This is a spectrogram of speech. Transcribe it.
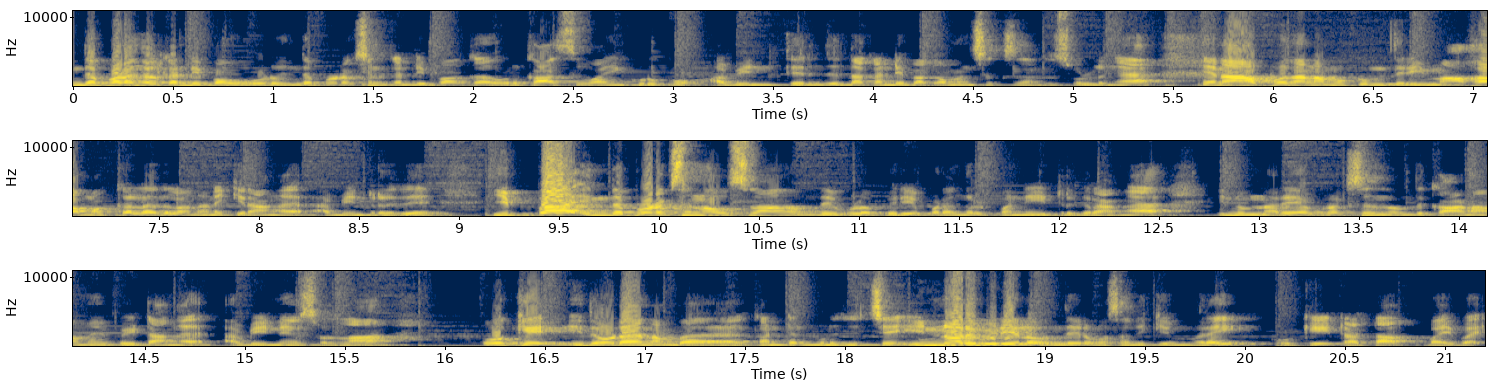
இந்த படங்கள் கண்டிப்பாக ஓடும் இந்த ப்ரொடக்ஷன் கண்டிப்பாக ஒரு காசு வாங்கி கொடுக்கும் அப்படின்னு தெரிஞ்சிருந்தால் கண்டிப்பாக கமெண்ட் செக்ஷன் சொல்லுங்கள் ஏன்னா அப்போ தான் நமக்கும் தெரியும் ஆகா மக்கள் அதெல்லாம் நினைக்கிறாங்க அப்படின்றது. இப்போ இந்த ப்ரொடக்ஷன் ஹவுஸ்லாம் வந்து இவ்வளோ பெரிய படங்கள் பண்ணிட்டு இருக்கிறாங்க. இன்னும் நிறைய ப்ரொடக்ஷன் வந்து காணாமல் போயிட்டாங்க அப்படின்னே சொல்லலாம். ஓகே இதோட நம்ம கண்டென்ட் முடிஞ்சிச்சு. இன்னொரு வீடியோவில் வந்து நம்ம சந்திக்கும் வரை ஓகே டாட்டா பை பை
